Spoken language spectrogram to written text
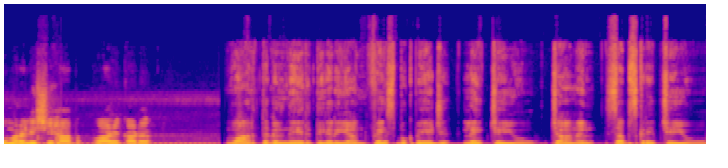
ഉമർ അലി ശിഹാബ് വാഴക്കാട്. വാർത്തകൾ നേരത്തെ അറിയാൻ ഫേസ്ബുക്ക് പേജ് ലൈക്ക് ചെയ്യൂ ചാനൽ സബ്സ്ക്രൈബ് ചെയ്യൂ.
